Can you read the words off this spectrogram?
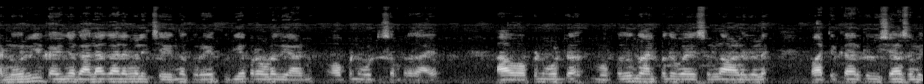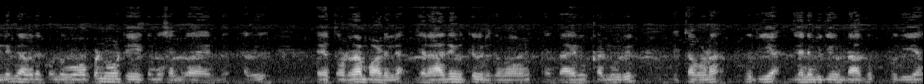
കണ്ണൂരിൽ കഴിഞ്ഞ കാലാകാലങ്ങളിൽ ചെയ്യുന്ന കുറേ പുതിയ പ്രവണതയാണ് ഓപ്പൺ വോട്ട് സമ്പ്രദായം. ആ ഓപ്പൺ വോട്ട് മുപ്പതും നാൽപ്പത് വയസ്സുള്ള ആളുകളെ പാർട്ടിക്കാർക്ക് വിശ്വാസമില്ലെങ്കിൽ അവരെ കൊണ്ട് ഓപ്പൺ വോട്ട് ചെയ്യിക്കുന്ന സമ്പ്രദായമുണ്ട്. അത് തുടരാൻ പാടില്ല. ജനാധിപത്യ വിരുദ്ധമാണ്. എന്തായാലും കണ്ണൂരിൽ ഇത്തവണ പുതിയ ജനവിധി ഉണ്ടാകും. പുതിയ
